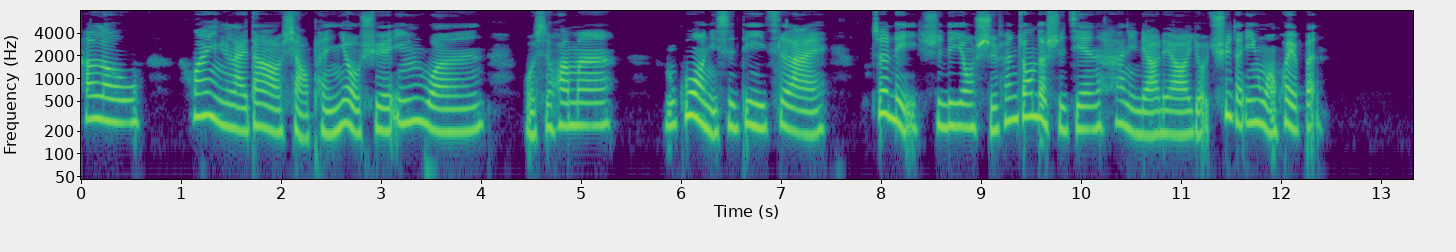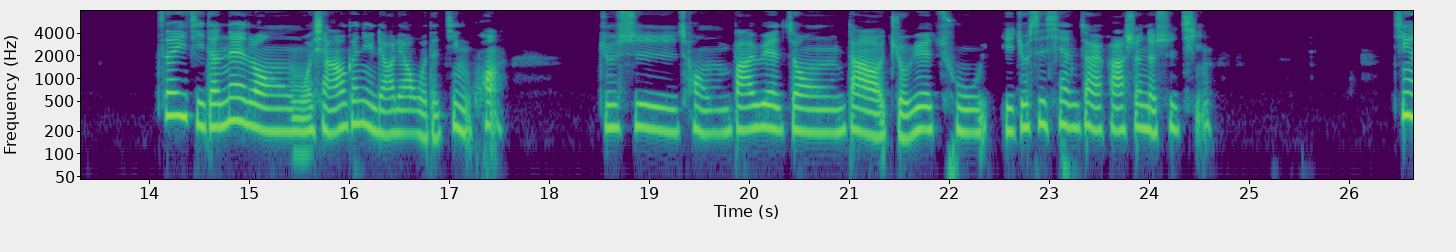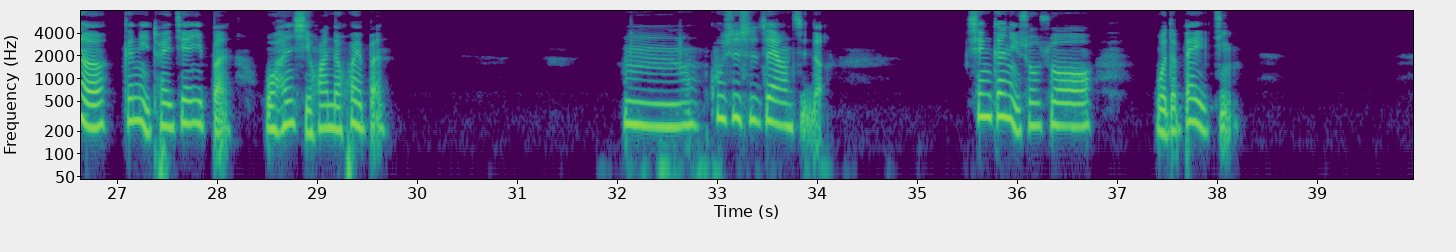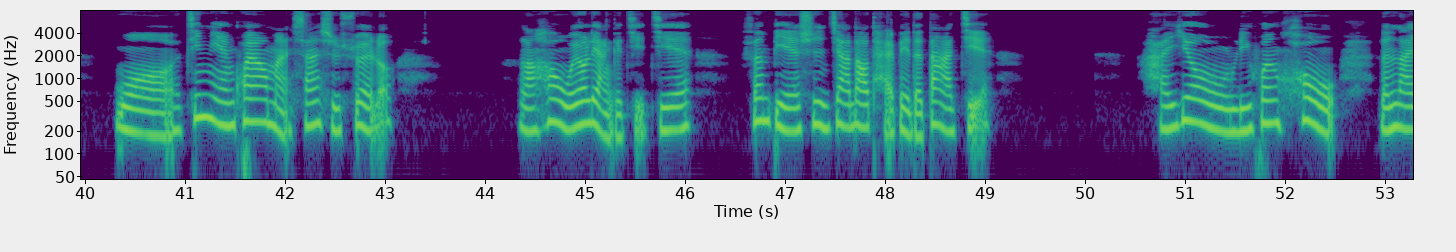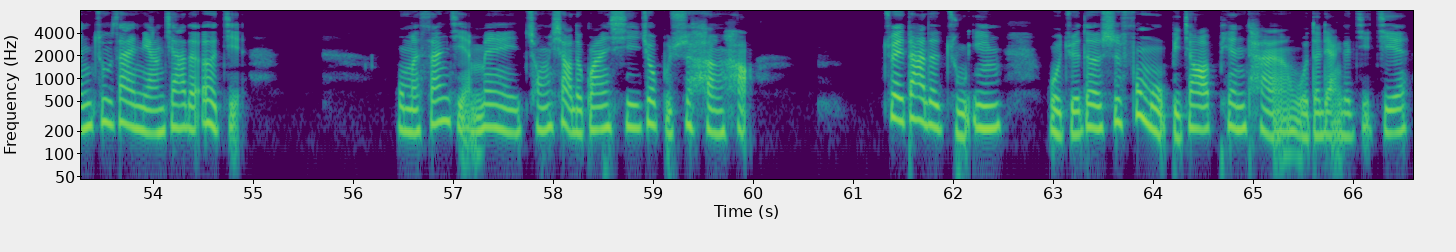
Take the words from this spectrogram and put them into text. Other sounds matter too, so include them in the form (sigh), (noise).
Hello，欢迎来到小朋友学英文。我是花妈。如果你是第一次来，这里是利用十分钟的时间和你聊聊有趣的英文绘本。这一集的内容，我想要跟你聊聊我的近况，就是从八月中到九月初，也就是现在发生的事情，进而跟你推荐一本我很喜欢的绘本。嗯，故事是这样子的。先跟你说说我的背景。我今年快要满三十岁了，然后我有两个姐姐，分别是嫁到台北的大姐，还有离婚后仍然住在娘家的二姐。我们三姐妹从小的关系就不是很好。最大的主因，我觉得是父母比较偏袒我的两个姐姐。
